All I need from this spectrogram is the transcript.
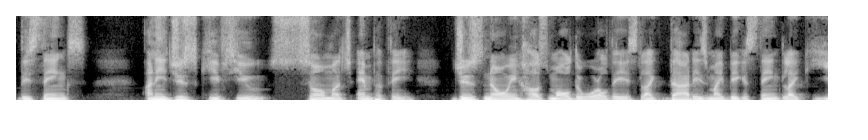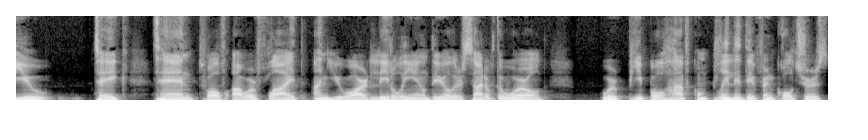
these things. And it just gives you so much empathy. Just knowing how small the world is. Like that is my biggest thing. Like you take 10, 12 hour flight and you are literally on the other side of the world where people have completely different cultures.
